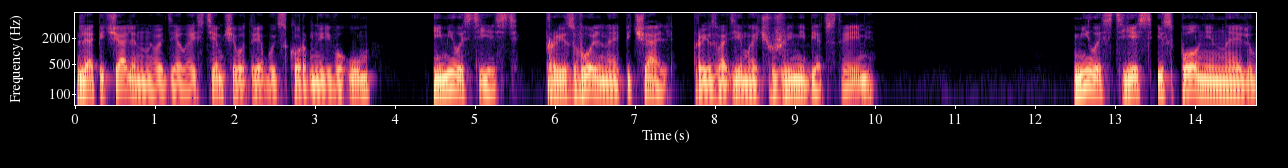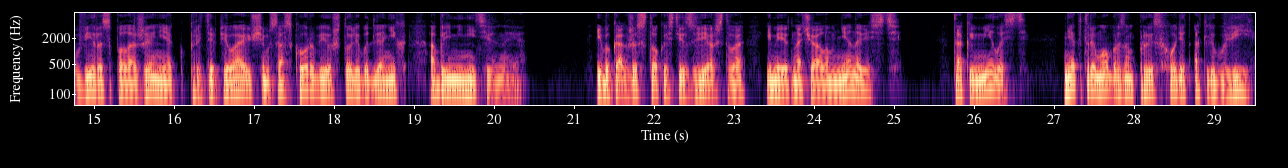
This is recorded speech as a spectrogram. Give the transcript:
для опечаленного делаясь тем, чего требует скорбный его ум, и милость есть произвольная печаль, производимая чужими бедствиями. Милость есть исполненное любви расположение к претерпевающим со скорбью что-либо для них обременительное. Ибо как жестокость и зверство имеют началом ненависть, так и милость некоторым образом происходит от любви,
